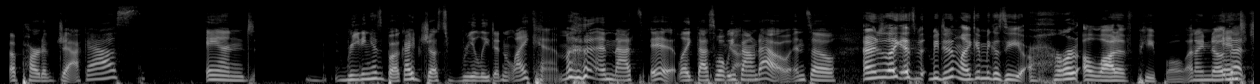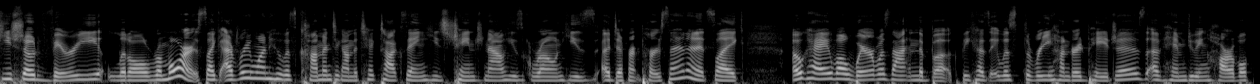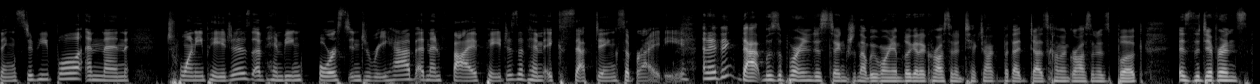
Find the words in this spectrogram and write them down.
a part of Jackass and reading his book, I just really didn't like him. and that's it. Like that's what we found out. And so and it's like it's, we didn't like him because he hurt a lot of people, and I know and that he showed very little remorse. Like everyone who was commenting on the TikTok saying he's changed now, he's grown, he's a different person. And it's like, okay, well, where was that in the book? Because it was 300 pages of him doing horrible things to people, and then 20 pages of him being forced into rehab, and then five pages of him accepting sobriety. And I think that was the important distinction that we weren't able to get across in a TikTok, but that does come across in his book is the difference.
